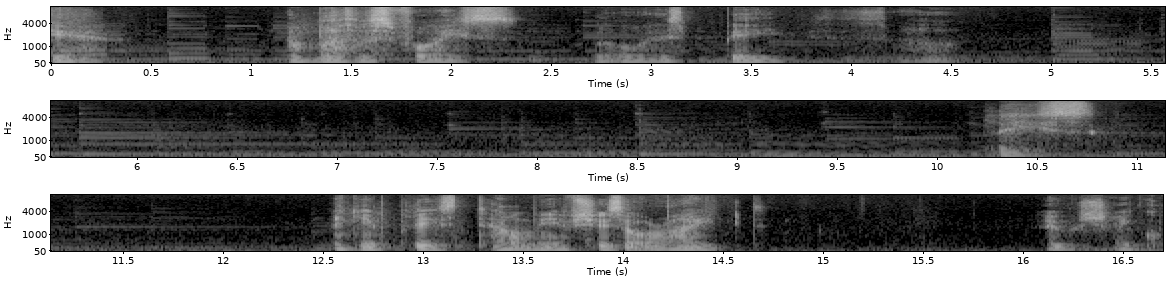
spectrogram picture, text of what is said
you, your mother's voice will always be so. Please, can you please tell me if she's all right? I wish I could.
